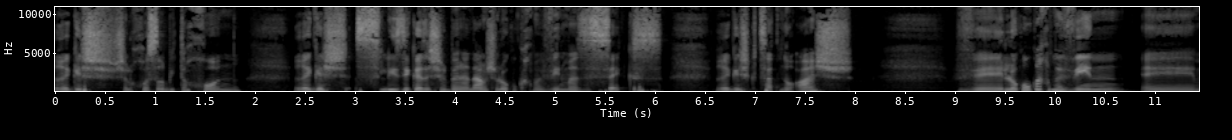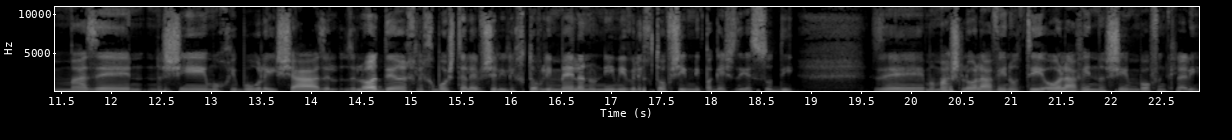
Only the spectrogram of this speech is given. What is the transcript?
רגש של חוסר ביטחון, רגש סליזי כזה של בן אדם שלא כל כך מבין מה זה סקס, רגש קצת נואש, ולא כל כך מבין אה, מה זה נשים או חיבור לאישה, זה, זה לא הדרך לכבוש את הלב שלי, לכתוב לי מייל אנונימי ולכתוב שאם ניפגש זה יהיה סודי. זה ממש לא להבין אותי או להבין נשים באופן כללי.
